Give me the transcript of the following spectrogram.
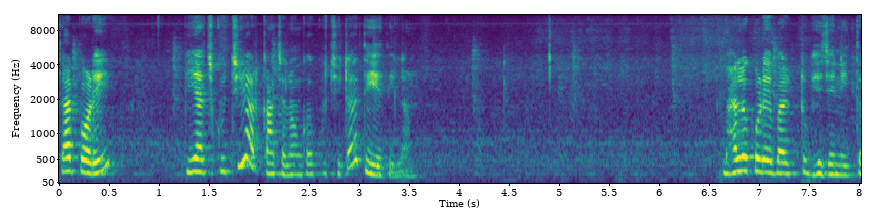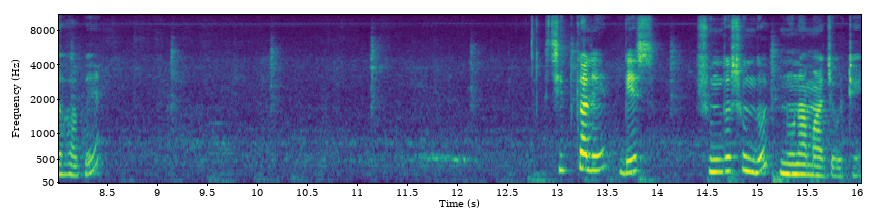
তারপরেই পেঁয়াজ কুচি আর কাঁচা লঙ্কা কুচিটা দিয়ে দিলাম। ভালো করে এবার একটু ভেজে নিতে হবে। শীতকালে বেশ সুন্দর সুন্দর নোনা মাছ ওঠে।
